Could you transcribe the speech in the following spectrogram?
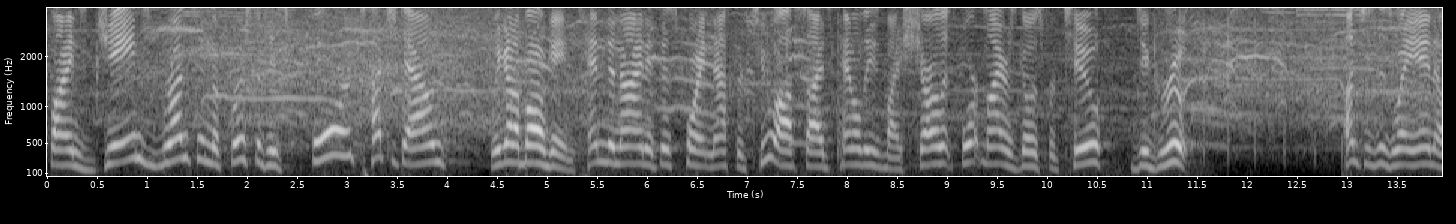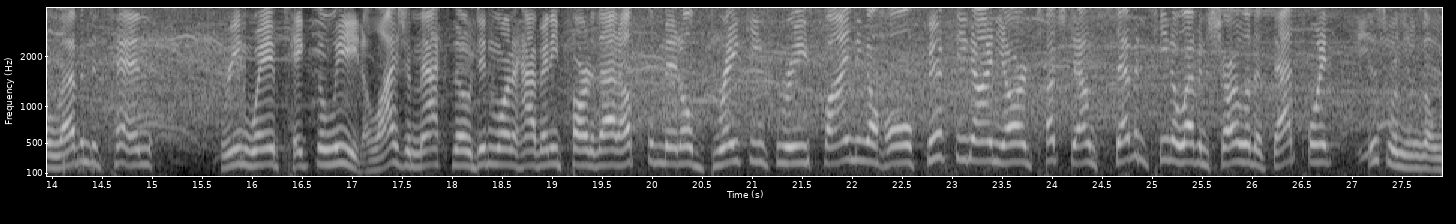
finds James Brunson the first of his four touchdowns. We got a ball game, 10 to 9 at this point, and after two offsides penalties by Charlotte, Fort Myers goes for two. DeGroot punches his way in, 11 to 10. Green Wave take the lead. Elijah Mack, though, didn't want to have any part of that. Up the middle, breaking three, finding a hole, 59 yard touchdown, 17 11 Charlotte at that point. This one was a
